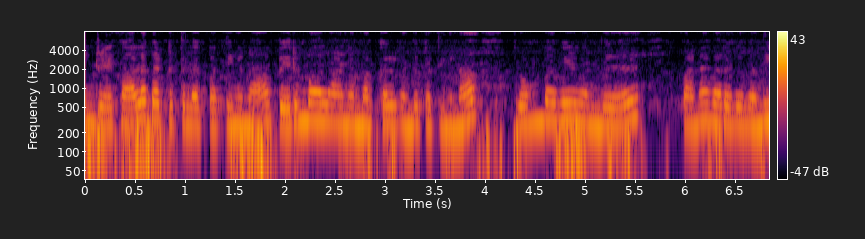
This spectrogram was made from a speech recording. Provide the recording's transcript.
இன்றைய காலகட்டத்தில் பார்த்திங்கன்னா பெரும்பாலான மக்கள் வந்து பார்த்திங்கன்னா ரொம்பவே வந்து பண வரவு வந்து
